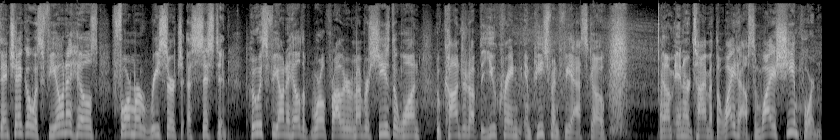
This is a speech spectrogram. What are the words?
Danchenko was Fiona Hill's former research assistant. Who is Fiona Hill? The world probably remembers. She's the one who conjured up the Ukraine impeachment fiasco um, in her time at the White House. And why is she important?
